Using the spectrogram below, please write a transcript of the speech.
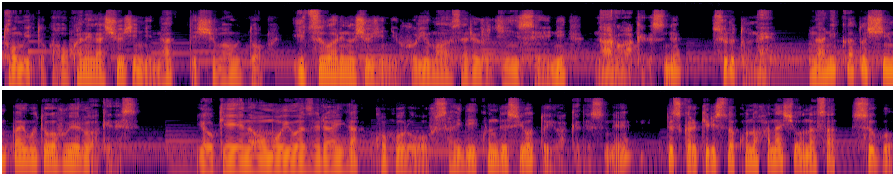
富とかお金が主人になってしまうと、偽りの主人に振り回される人生になるわけですね。するとね、何かと心配事が増えるわけです。余計な思い煩いが心を塞いでいくんですよというわけですね。ですからキリストはこの話をなさすぐ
